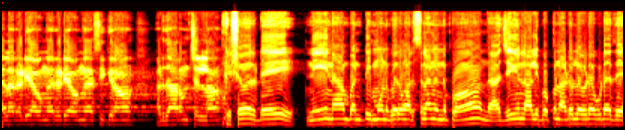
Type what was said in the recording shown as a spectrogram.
எல்லாம் ரெடி ஆகுங்க ரெடி ஆகுங்க. சீக்கிரம் அடுத்து ஆரம்பிச்சிடலாம். கிஷோர் டேய் நீ நான் பண்டி மூணு பேரும் வருஷலாம் நின்றுப்போம் இந்த அஜயும் லாலிபப்பும் நடுவில் விடக்கூடாது.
